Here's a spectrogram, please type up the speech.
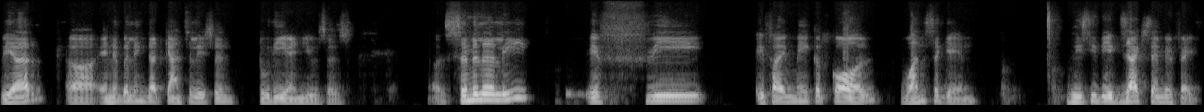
we are uh, enabling that cancellation to the end users. Uh, similarly if we if I make a call once again, we see the exact same effect.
